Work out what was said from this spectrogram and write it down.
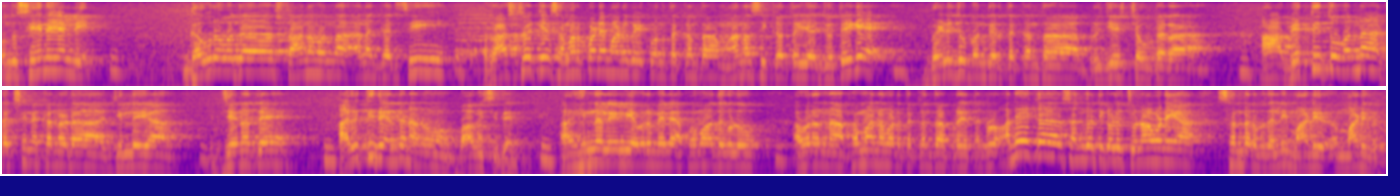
ಒಂದು ಸೇನೆಯಲ್ಲಿ ಗೌರವದ ಸ್ಥಾನವನ್ನು ಅಲಂಕರಿಸಿ ರಾಷ್ಟ್ರಕ್ಕೆ ಸಮರ್ಪಣೆ ಮಾಡಬೇಕು ಅನ್ನತಕ್ಕಂತಹ ಮಾನಸಿಕತೆಯ ಜೊತೆಗೆ ಬೆಳೆದು ಬಂದಿರತಕ್ಕಂತಹ ಬ್ರಿಜೇಶ್ ಚೌಟರ ಆ ವ್ಯಕ್ತಿತ್ವವನ್ನು ದಕ್ಷಿಣ ಕನ್ನಡ ಜಿಲ್ಲೆಯ ಜನತೆ ಅರಿತಿದೆ ಅಂತ ನಾನು ಭಾವಿಸಿದ್ದೇನೆ. ಆ ಹಿನ್ನೆಲೆಯಲ್ಲಿ ಅವರ ಮೇಲೆ ಅಪವಾದಗಳು ಅವರನ್ನು ಅಪಮಾನ ಮಾಡತಕ್ಕಂಥ ಪ್ರಯತ್ನಗಳು, ಅನೇಕ ಸಂಗತಿಗಳು ಚುನಾವಣೆಯ ಸಂದರ್ಭದಲ್ಲಿ ಮಾಡಿ, ಮಾಡಿದರು.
